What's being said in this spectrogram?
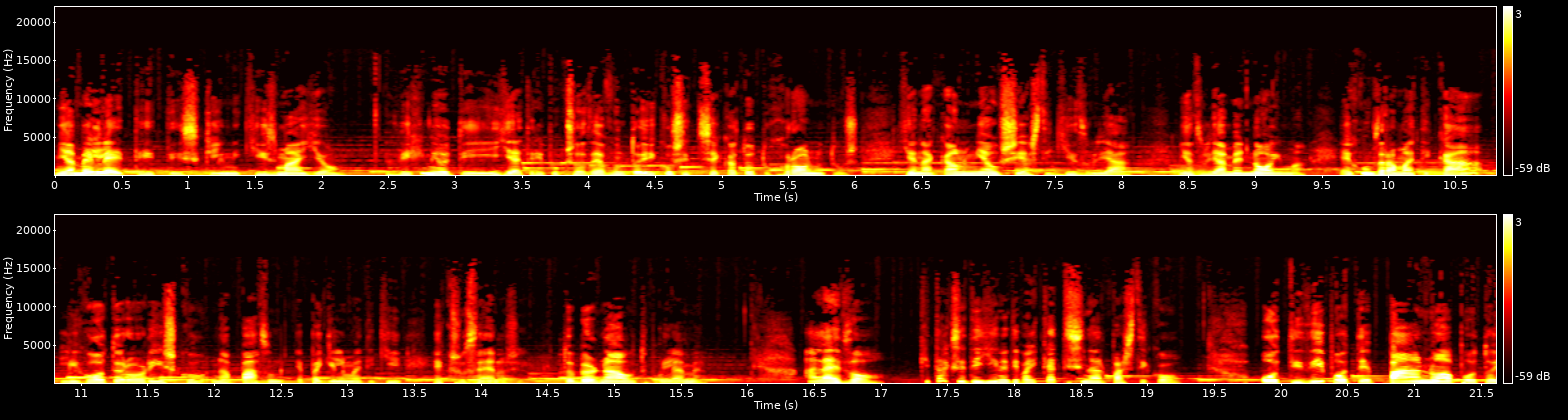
Μια μελέτη της κλινικής Μάγιο δείχνει ότι οι γιατροί που ξοδεύουν το 20% του χρόνου τους για να κάνουν μια ουσιαστική δουλειά, μια δουλειά με νόημα, έχουν δραματικά λιγότερο ρίσκο να πάθουν επαγγελματική εξουθένωση. Το burnout που λέμε. Αλλά εδώ, Κοιτάξτε τι γίνεται, υπάρχει κάτι συναρπαστικό. Οτιδήποτε πάνω από το 20%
